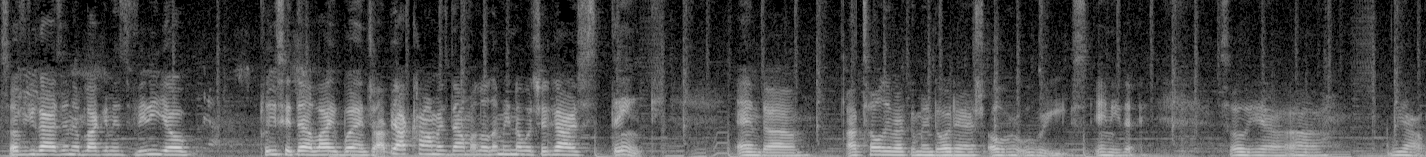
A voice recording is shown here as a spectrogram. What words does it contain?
So if you guys end up liking this video, please hit that like button. Drop y'all comments down below. Let me know what you guys think. And um, I totally recommend DoorDash over Uber Eats any day. So yeah, uh, we out.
